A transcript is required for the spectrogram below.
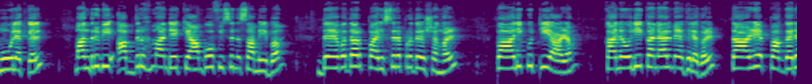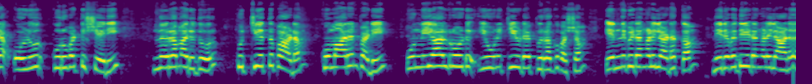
മൂലക്കൽ മന്ത്രി വി അബ്ദുറഹ്മാന്റെ ക്യാമ്പ് ഓഫീസിന് സമീപം ദേവദാർ പരിസര പ്രദേശങ്ങൾ പാലിക്കുറ്റിയാഴം കനോലി കനാൽ മേഖലകൾ താഴെ പകര ഒഴൂർ കുറുവട്ടിശ്ശേരി നിറമരുതൂർ കുറ്റിയത്ത് പാടം കുമാരൻപടി ഉണ്ണിയാൽ റോഡ് യൂണിറ്റിയുടെ പിറകുവശം എന്നിവിടങ്ങളിലടക്കം നിരവധിയിടങ്ങളിലാണ്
